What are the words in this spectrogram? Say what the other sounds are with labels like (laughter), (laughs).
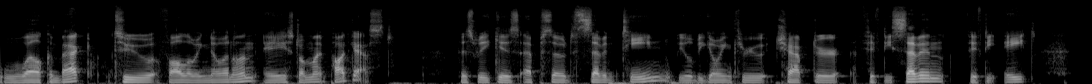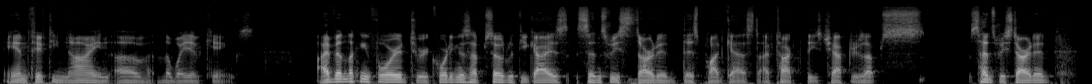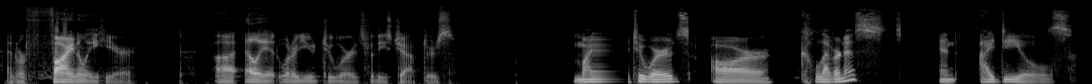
Welcome back to Following Nohadon, a Stormlight podcast. This week is episode 17. We will be going through chapter 57, 58, and 59 of The Way of Kings. I've been looking forward to recording this episode with you guys since we started this podcast. I've talked these chapters up s- since we started, and we're finally here. Uh, Elliot, what are your two words for these chapters? My two words are cleverness and ideals.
